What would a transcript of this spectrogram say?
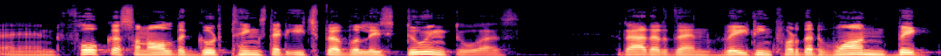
and focus on all the good things that each pebble is doing to us rather than waiting for that one big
